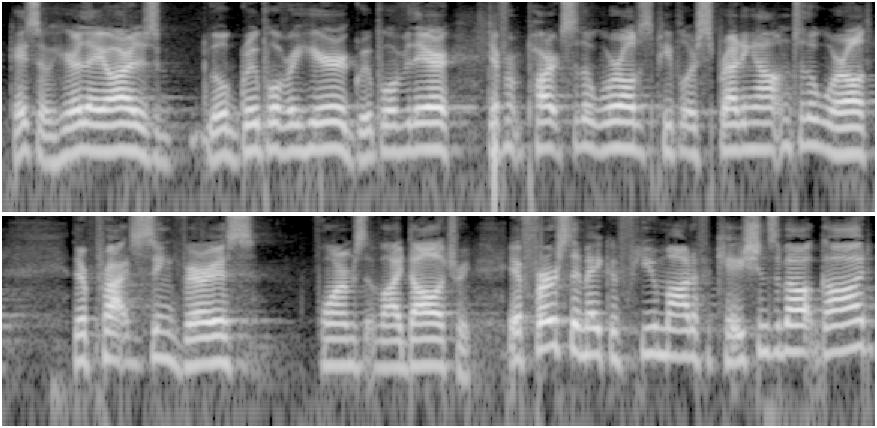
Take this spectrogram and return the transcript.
Okay, so here they are. There's a little group over here, a group over there, different parts of the world as people are spreading out into the world. They're practicing various forms of idolatry. At first, they make a few modifications about God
